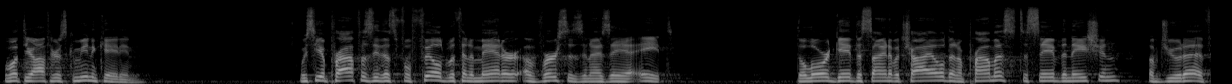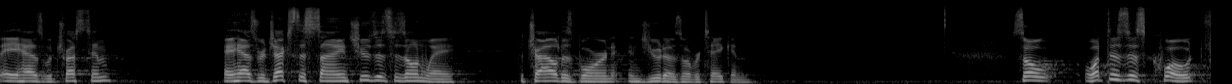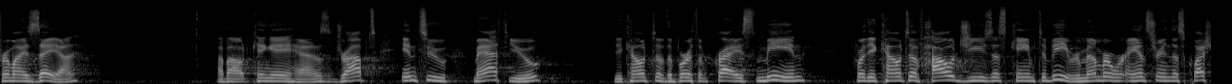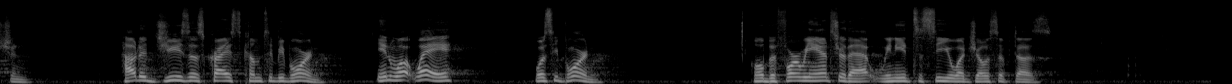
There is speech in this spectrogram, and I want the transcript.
of what the author is communicating. We see a prophecy that's fulfilled within a matter of verses in Isaiah 8. The Lord gave the sign of a child and a promise to save the nation of Judah if Ahaz would trust him. Ahaz rejects this sign, chooses his own way. The child is born, and Judah is overtaken. So, what does this quote from Isaiah about King Ahaz, dropped into Matthew, the account of the birth of Christ, mean for the account of how Jesus came to be? Remember, we're answering this question. How did Jesus Christ come to be born? In what way was he born? Well, before we answer that, we need to see what Joseph does.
